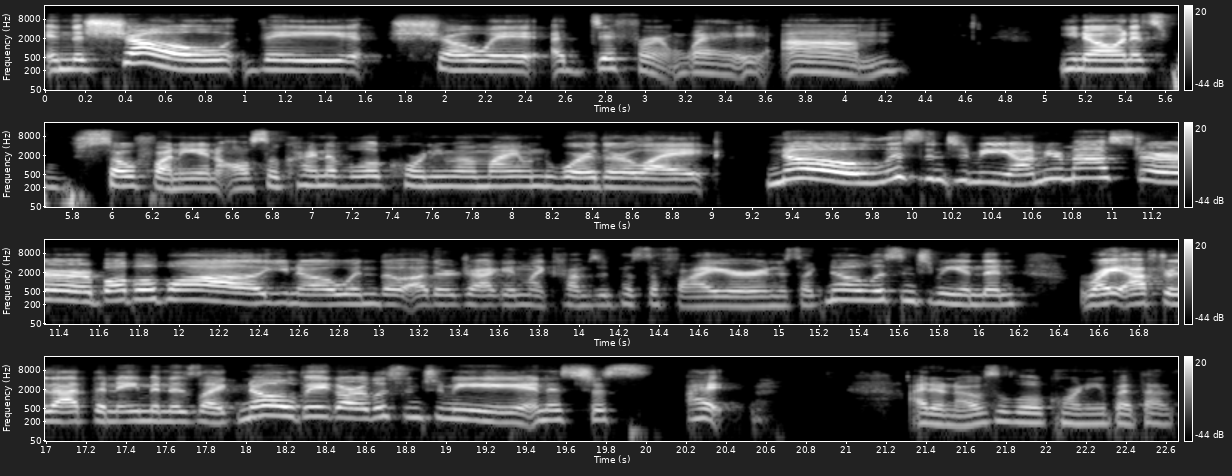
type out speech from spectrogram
In the show, they show it a different way. Um you know, and it's so funny and also kind of a little corny in my mind where they're like, no, listen to me. I'm your master, blah, blah, blah. You know, when the other dragon like comes and puts the fire and it's like, no, listen to me. And then right after that, the Naaman is like, no, Vhagar, listen to me. And it's just, I, I don't know. It was a little corny, but that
